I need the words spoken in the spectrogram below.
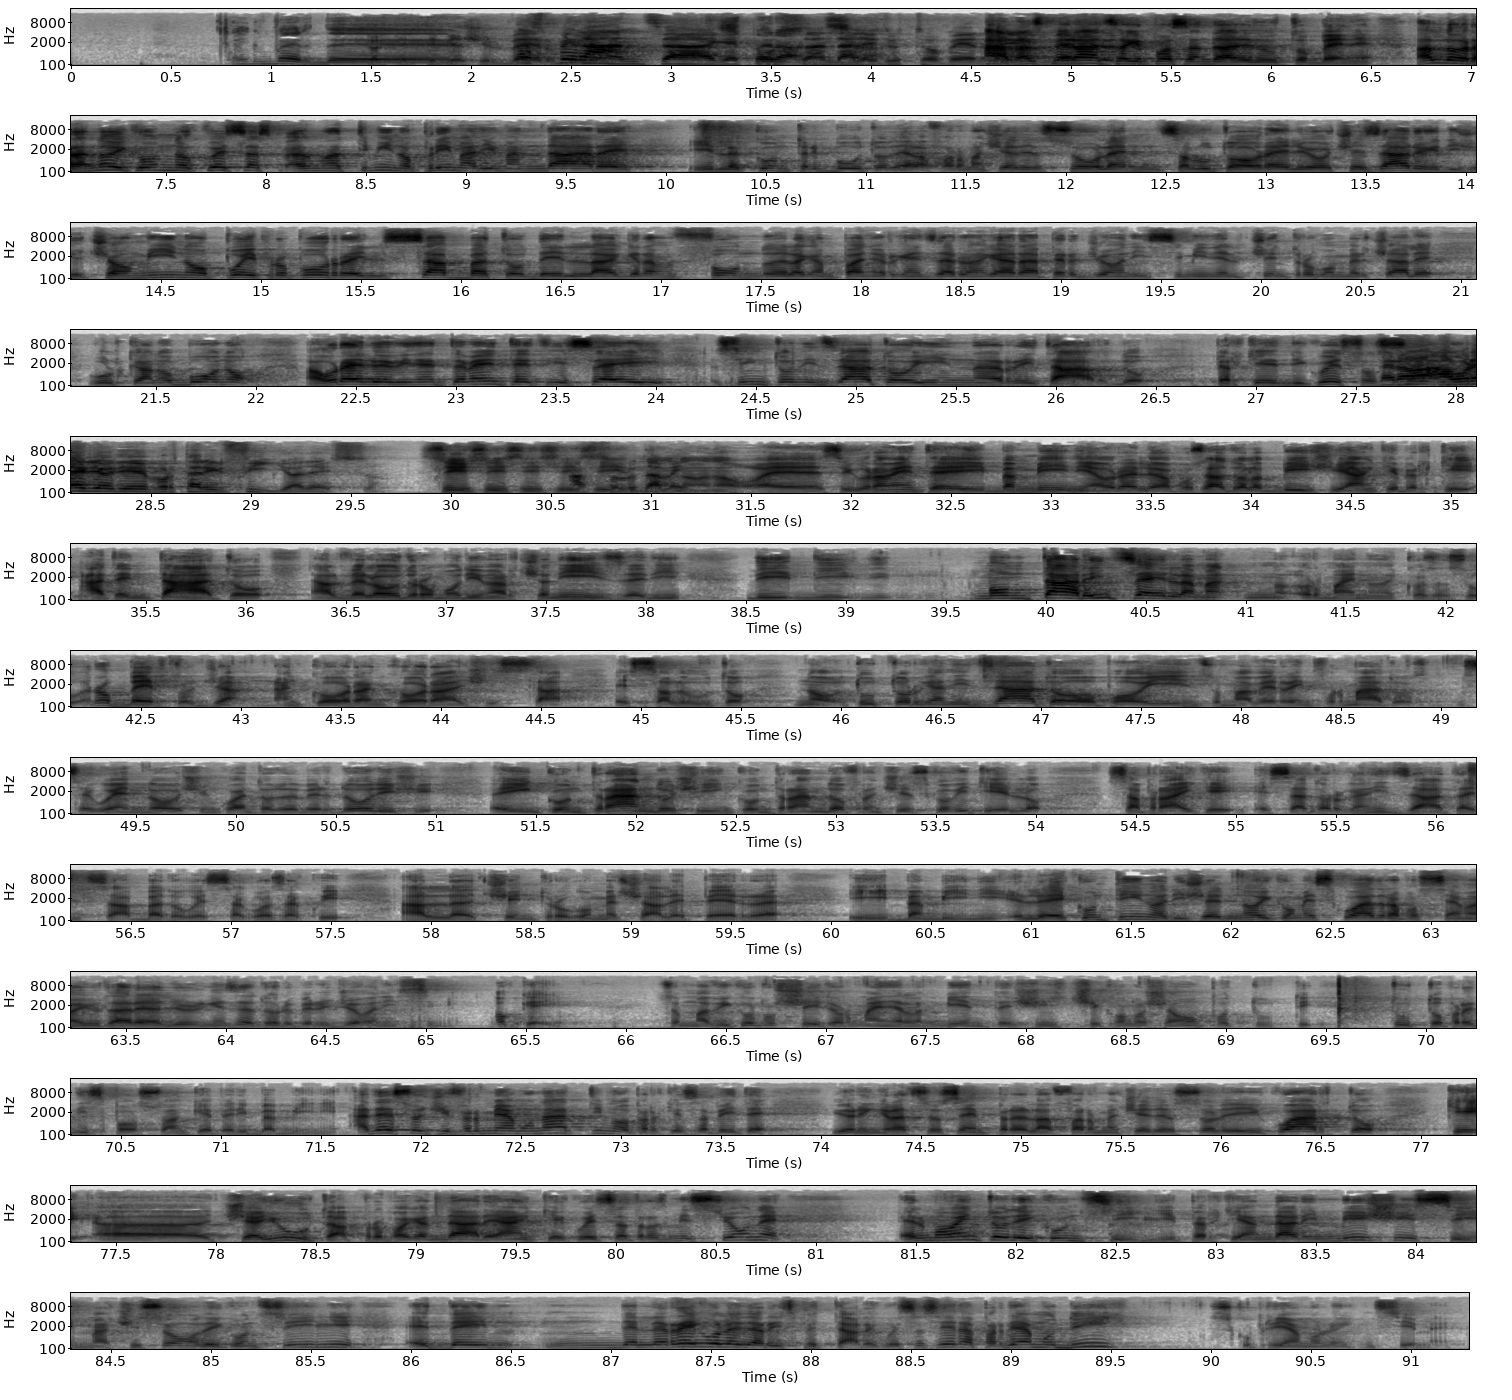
Il verde... Perché ti piace il verde? La speranza che speranza. possa andare tutto bene. Ah, la speranza che possa andare tutto bene. Allora, noi con questa, un attimino prima di mandare il contributo della Farmacia del Sole, saluto Aurelio Cesario che dice ciao Mino, puoi proporre il sabato del Gran Fondo della campagna organizzare una gara per giovanissimi nel centro commerciale Vulcano Buono. Aurelio, evidentemente ti sei sintonizzato in ritardo perché di questo Però sanno... Aurelio deve portare il figlio adesso. Sì, sì, sì, sì, Assolutamente. Sì. No, no, no. Eh, sicuramente i bambini, Aurelio ha posato la bici anche perché ha tentato al velodromo di Marcianise di, di, di, di montare in sella, ma ormai non è cosa sua. Roberto già ancora, ancora ci sta e saluto. No, tutto organizzato, poi insomma verrà informato seguendo 52x12 e incontrandoci, incontrando Francesco Vitiello, saprai che è stata organizzata il sabato questa cosa qui al centro commerciale per i bambini. E continua, dice, noi come squadra possiamo aiutare gli organizzatori per i giovanissimi. Ok insomma vi conoscete ormai nell'ambiente, ci, ci, conosciamo un po' tutti, tutto predisposto anche per i bambini. Adesso ci fermiamo un attimo perché sapete io ringrazio sempre la Farmacia del Sole di Quarto che eh, ci aiuta a propagandare anche questa trasmissione. È il momento dei consigli, perché andare in bici sì, ma ci sono dei consigli e dei, delle regole da rispettare. Questa sera parliamo di... scopriamolo insieme.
